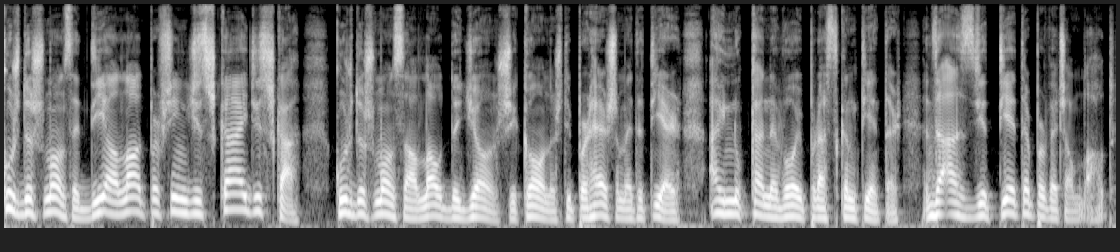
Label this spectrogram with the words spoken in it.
kush dëshmon se dija e Allahut përfshin gjithçka e gjithçka, kush dëshmon se Allahu dëgjon, shikon, është i përhershëm e të tjerë, ai nuk ka nevojë për askënd tjetër dhe asgjë tjetër përveç Allahut.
